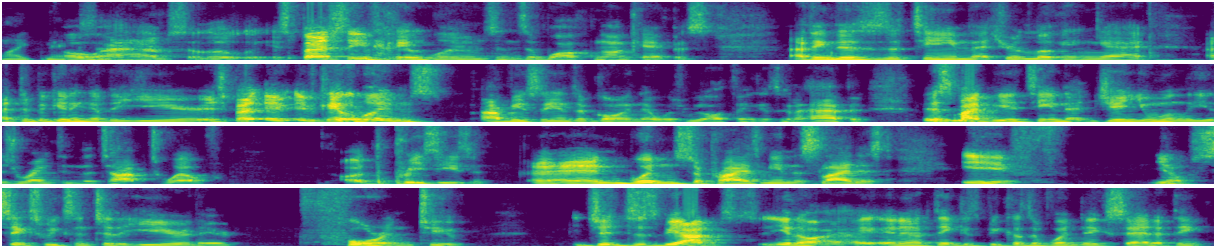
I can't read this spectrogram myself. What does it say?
like Nick? Oh, said? absolutely. Especially if Caleb Williams ends up walking on campus. I think this is a team that you're looking at at the beginning of the year. If, if Caleb Williams obviously ends up going there, which we all think is going to happen, this might be a team that genuinely is ranked in the top 12 uh, the preseason, and wouldn't surprise me in the slightest if you know six weeks into the year they're four and two. Just, just be honest, you know, I, and I think it's because of what Nick said. I think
